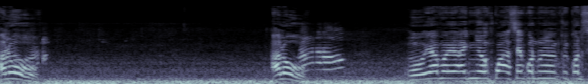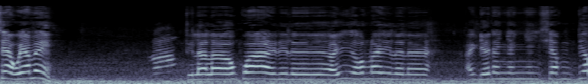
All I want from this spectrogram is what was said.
alo alo Alo, ừ em ơi anh hôm qua xem con con xe của em ấy. Vâng, thì là là hôm qua thì là, ấy hôm nay là, là anh đến anh, anh anh xem tiếp.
